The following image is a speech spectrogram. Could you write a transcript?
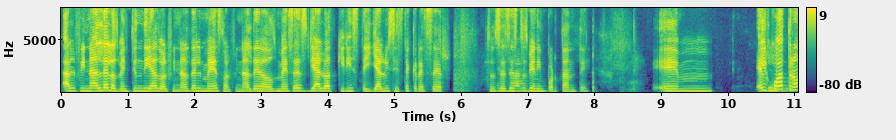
al final de los 21 días o al final del mes o al final de dos meses ya lo adquiriste y ya lo hiciste crecer. Entonces, esto es bien importante. Em, el 4,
